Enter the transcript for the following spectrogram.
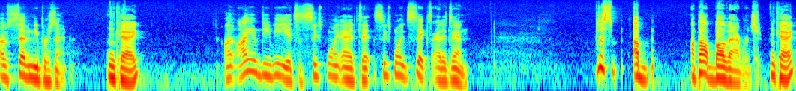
of seventy percent. Okay. On IMDb, it's a six point out of 10, six point six out of ten. Just a, about above average. Okay.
